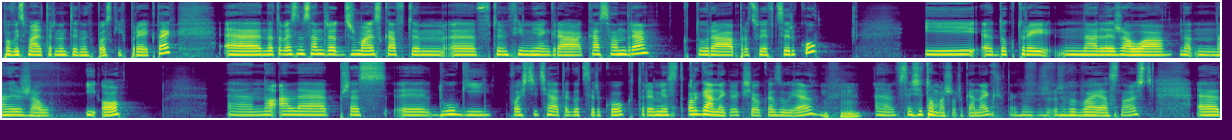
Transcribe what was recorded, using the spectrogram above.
powiedzmy, alternatywnych polskich projektach. E, natomiast no, Sandra Drzymalska w tym, y, w tym filmie gra Cassandrę, która pracuje w cyrku i e, do której należała, na, należał IO, e, no ale przez y, długi właściciela tego cyrku, którym jest organek, jak się okazuje. Mhm. E, w sensie Tomasz Organek, tak, żeby była jasność. E,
